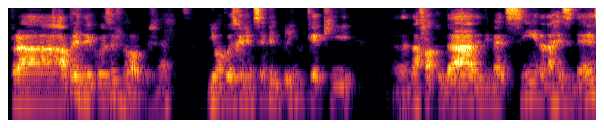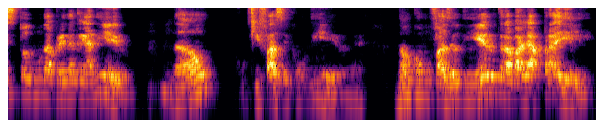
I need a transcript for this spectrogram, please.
para aprender coisas novas, né? E uma coisa que a gente sempre brinca é que eh, na faculdade de medicina, na residência, todo mundo aprende a ganhar dinheiro. Não o que fazer com o dinheiro, né? Não como fazer o dinheiro trabalhar para ele,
